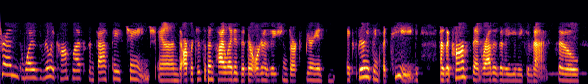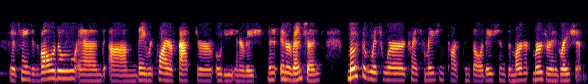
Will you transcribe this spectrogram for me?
trend was really complex and fast-paced change, and our participants highlighted that their organizations are experiencing fatigue as a constant rather than a unique event. So, you know, change is volatile, and um, they require faster OD interventions, most of which were transformations, consolidations, and merger, merger integrations.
